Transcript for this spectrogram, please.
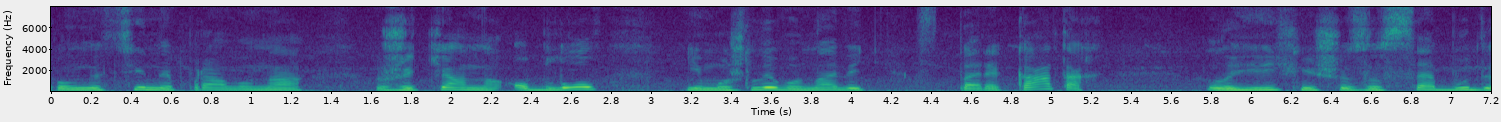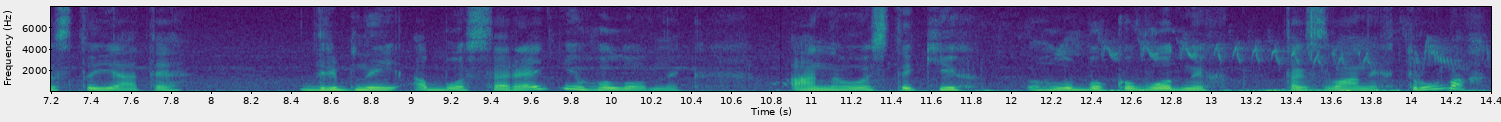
повноцінне право на життя, на облов, і, можливо, навіть в перекатах логічніше за все буде стояти дрібний або середній головник, а на ось таких глибоководних так званих трубах.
